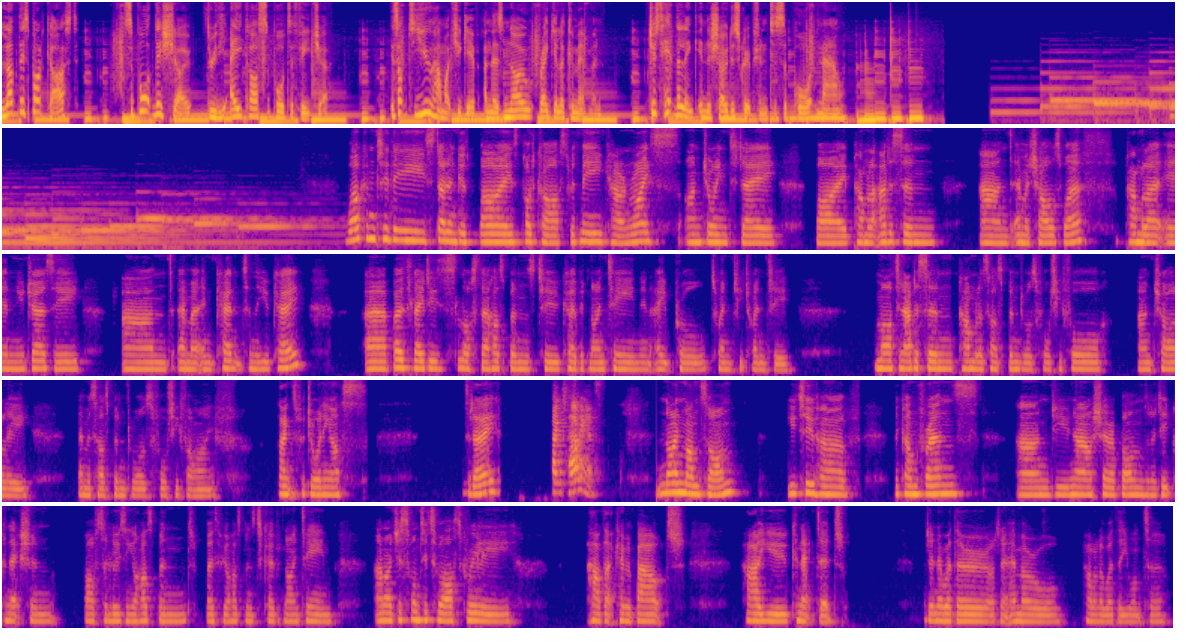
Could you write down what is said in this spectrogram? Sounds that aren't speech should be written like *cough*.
Love this podcast? Support this show through the Anchor supporter feature. It's up to you how much you give, and there's no regular commitment. Just hit the link in the show description to support now. Welcome to the Stolen Goodbyes podcast with me, Karen Rice. I'm joined today by Pamela Addison and Emma Charlesworth. Pamela in New Jersey and Emma in Kent in the UK. Uh, both ladies lost their husbands to COVID 19 in April 2020. Martin Addison, Pamela's husband, was 44, and Charlie, Emma's husband, was 45. Thanks for joining us today. Thanks for having us. Nine months on, you two have become friends and you now share a bond and a deep connection after losing your husband, both of your husbands to COVID 19. And I just wanted to ask really how that came about, how you connected. I don't know whether, I don't know, Emma or Pamela, whether you want to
